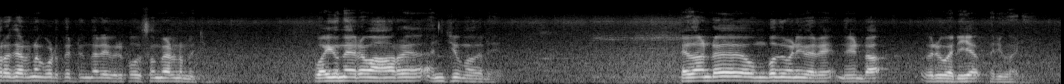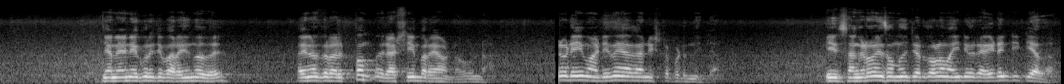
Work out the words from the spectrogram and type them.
പ്രചരണം കൊടുത്തിട്ട് ഇന്നലെ ഒരു പൊതുസമ്മേളനം വെച്ചു. വൈകുന്നേരം ആറ് അഞ്ച് മുതൽ ഏതാണ്ട് ഒമ്പത് മണി വരെ നീണ്ട ഒരു വലിയ പരിപാടി. ഞാൻ അതിനെക്കുറിച്ച് പറയുന്നത് അതിനകത്തൊരല്പം രാഷ്ട്രീയം പറയാനുണ്ട് അതുകൊണ്ടാണ്. ആരുടെയും അടിമയാകാൻ ഇഷ്ടപ്പെടുന്നില്ല. ഈ സംഘടനയെ സംബന്ധിച്ചിടത്തോളം അതിന്റെ ഒരു ഐഡന്റിറ്റി അതാണ്.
